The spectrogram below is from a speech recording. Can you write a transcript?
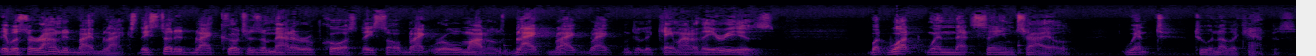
they were surrounded by blacks. They studied black culture as a matter of course. They saw black role models, black, black, black, until it came out of their ears. But what when that same child went to another campus,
